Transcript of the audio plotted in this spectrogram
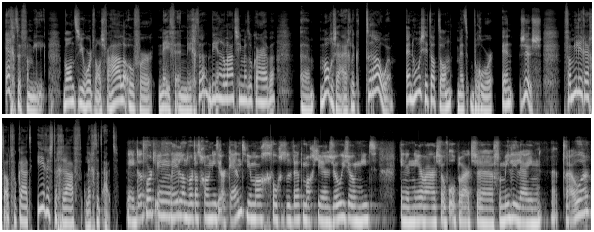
echte familie. Want je hoort wel eens verhalen over neven en nichten die een relatie met elkaar hebben. Ehm, mogen zij eigenlijk trouwen? En hoe zit dat dan met broer en zus? Familierechtadvocaat Iris de Graaf legt het uit. Nee, dat wordt in Nederland wordt dat gewoon niet erkend. Je mag volgens de wet mag je sowieso niet in een neerwaartse of opwaartse familielijn eh, trouwen.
